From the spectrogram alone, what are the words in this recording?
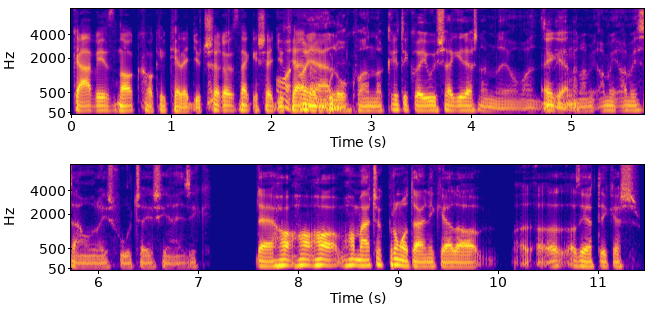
kávéznak, akikkel együtt söröznek, és együtt járnak. Ajánlók vannak, kritikai újságírás nem nagyon van. Igen. Ami, ami, ami számomra is furcsa és hiányzik. De ha, ha, ha, ha már csak promotálni kell a, a, az értékes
